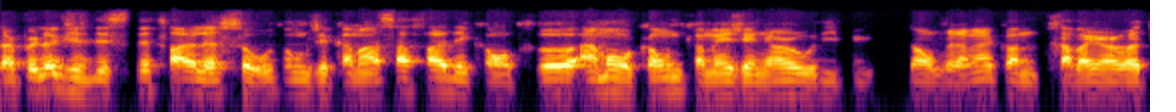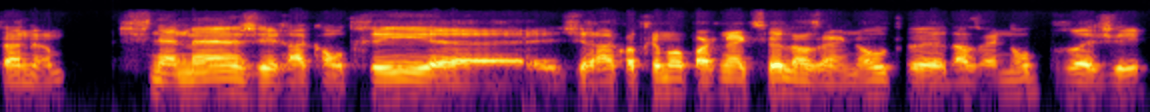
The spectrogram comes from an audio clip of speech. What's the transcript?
un peu là que j'ai décidé de faire le saut. Donc, j'ai commencé à faire des contrats à mon compte comme ingénieur au début. Donc, vraiment comme travailleur autonome finalement, j'ai rencontré, euh, j'ai rencontré mon partenaire actuel dans un autre, euh, dans un autre projet.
